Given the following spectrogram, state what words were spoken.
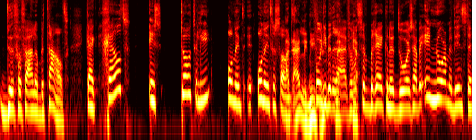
de vervuiler betaalt. Kijk, geld is totally onint oninteressant Uiteindelijk niet, voor die bedrijven. Nee, want ja. ze berekenen het door, ze hebben enorme winsten.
